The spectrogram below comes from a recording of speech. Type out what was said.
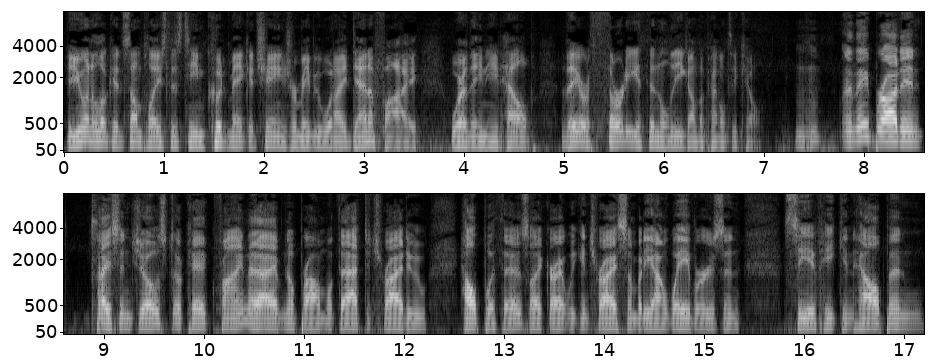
if you want to look at some place this team could make a change or maybe would identify where they need help, they are 30th in the league on the penalty kill. Mm-hmm. And they brought in Tyson Jost. Okay, fine. I have no problem with that to try to help with this. Like, all right, we can try somebody on waivers and see if he can help. And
